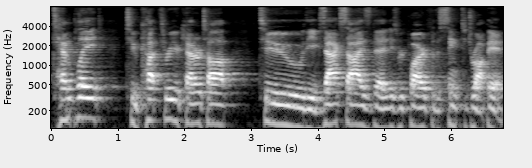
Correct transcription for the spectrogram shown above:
template to cut through your countertop to the exact size that is required for the sink to drop in.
